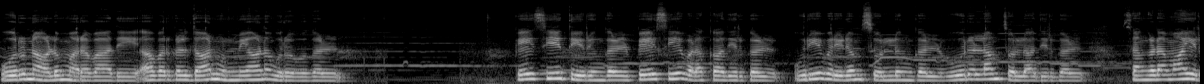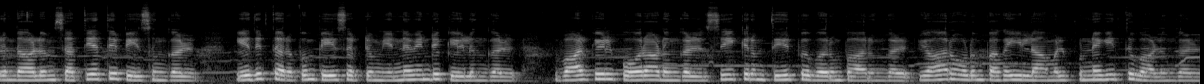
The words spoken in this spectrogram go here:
ஒரு நாளும் மறவாதே. அவர்கள்தான் உண்மையான உறவுகள். பேசியே தீருங்கள் பேசியே வளர்க்காதீர்கள். உரியவரிடம் சொல்லுங்கள் ஊரெல்லாம் சொல்லாதீர்கள். சங்கடமாயிருந்தாலும் சத்தியத்தை பேசுங்கள். எதிர்த்தரப்பும் பேசட்டும் என்னவென்று கேளுங்கள். வாழ்க்கையில் போராடுங்கள். சீக்கிரம் தீர்ப்பு வரும் பாருங்கள். யாரோடும் பகையில்லாமல் புன்னகைத்து வாழுங்கள்.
